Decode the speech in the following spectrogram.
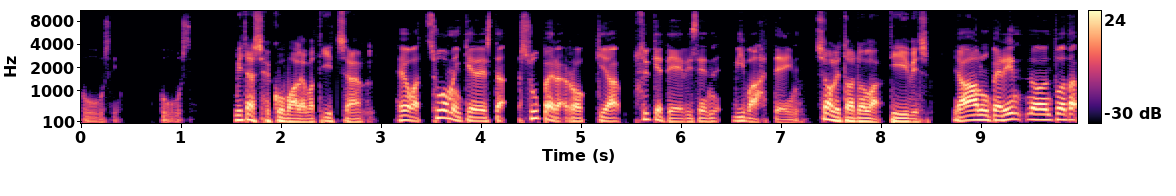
6, 6. Mitäs he kuvailevat itseään? He ovat suomenkielistä superrockia psykedeellisen vivahtein. Se oli todella tiivis. Ja alun perin ne on tuota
